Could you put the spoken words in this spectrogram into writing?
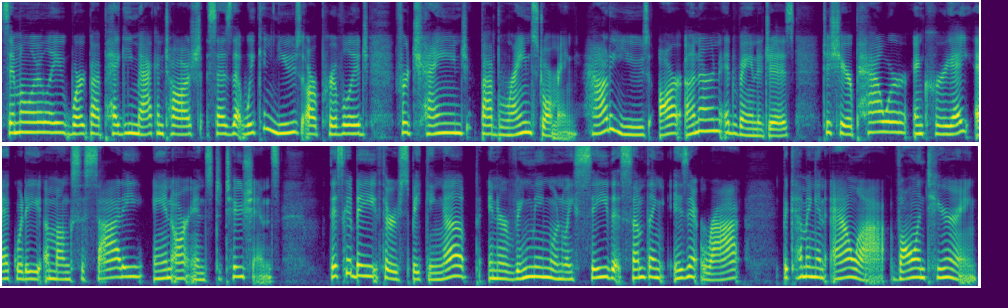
Similarly, work by Peggy McIntosh says that we can use our privilege for change by brainstorming how to use our unearned advantages to share power and create equity among society and our institutions. This could be through speaking up, intervening when we see that something isn't right, becoming an ally, volunteering,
